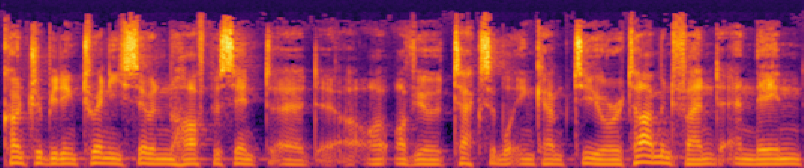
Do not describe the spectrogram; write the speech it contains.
contributing 27.5% uh, of your taxable income to your retirement fund and then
